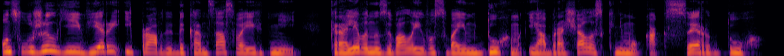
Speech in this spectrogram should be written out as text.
Он служил ей верой и правдой до конца своих дней. Королева называла его своим духом и обращалась к нему как сэр-дух.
